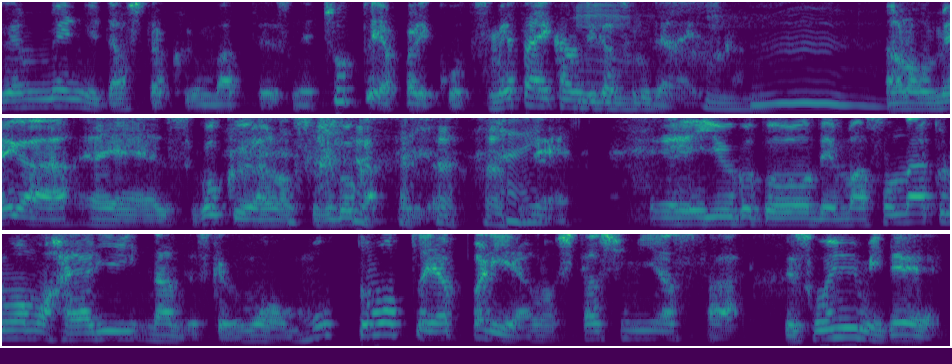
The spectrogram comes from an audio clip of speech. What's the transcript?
前面に出した車ってですね、ちょっとやっぱりこう冷たい感じがするじゃないですか。うん、あの目が、えー、すごくあの鋭かったりだとかですね。はいえー、いうことで、まあ、そんな車も流行りなんですけども、もっともっとやっぱりあの親しみやすさで、そういう意味で、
